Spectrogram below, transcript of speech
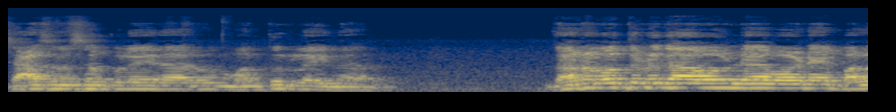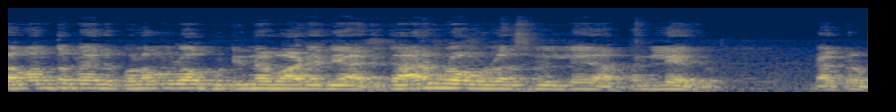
శాసనసభ్యులైనారు మంత్రులైనారు. ధనవంతుడుగా ఉండేవాడే బలవంతమైన కులంలో పుట్టినవాడని అధికారంలో ఉండాల్సిన లే- పని లేదు. డాక్టర్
